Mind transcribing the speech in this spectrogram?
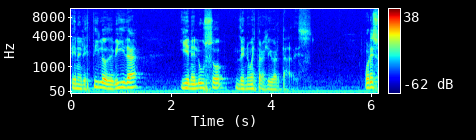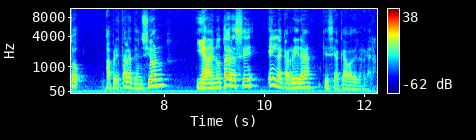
en el estilo de vida y en el uso de nuestras libertades. Por eso, a prestar atención y a anotarse en la carrera que se acaba de largar.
